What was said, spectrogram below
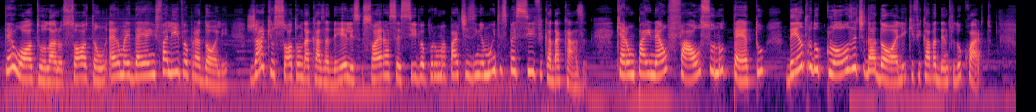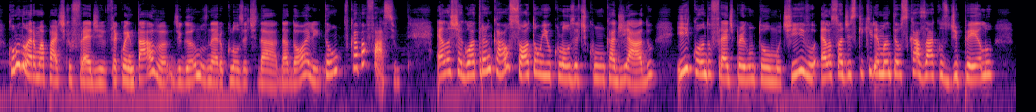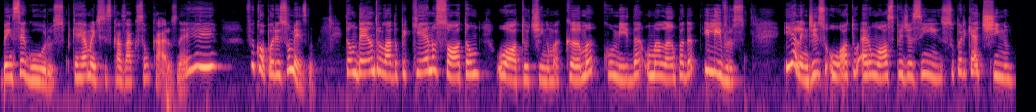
Ter o Otto lá no sótão era uma ideia infalível para Dolly, já que o sótão da casa deles só era acessível por uma partezinha muito específica da casa, que era um painel falso no teto dentro do closet da Dolly que ficava dentro do quarto. Como não era uma parte que o Fred frequentava, digamos, né, era o closet da, da Dolly, então ficava fácil. Ela chegou a trancar o sótão e o closet com um cadeado, e quando Fred perguntou o motivo, ela só disse que queria manter os casacos de pelo bem seguros, porque realmente esses casacos são caros, né? E aí ficou por isso mesmo. Então, dentro lá do pequeno sótão, o Otto tinha uma cama, comida, uma lâmpada e livros. E além disso, o Otto era um hóspede assim, super quietinho.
